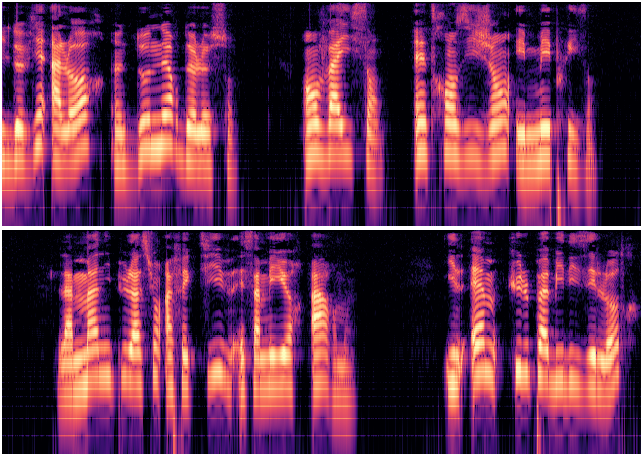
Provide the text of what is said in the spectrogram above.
Il devient alors un donneur de leçons, envahissant, intransigeant et méprisant. La manipulation affective est sa meilleure arme. Il aime culpabiliser l'autre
